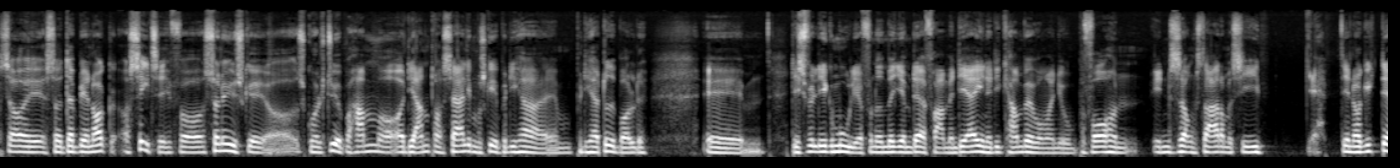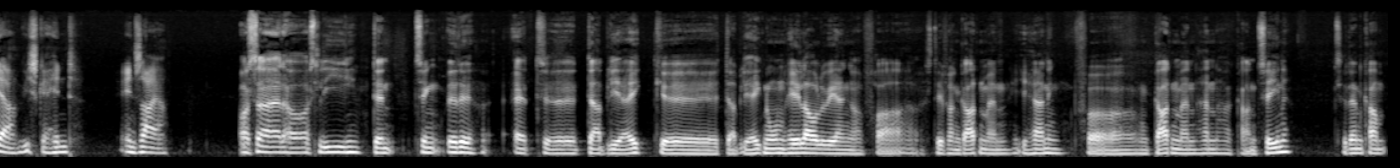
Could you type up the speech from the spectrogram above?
Så, øh, så der bliver nok at se til for Sønderjyske og skulle holde styr på ham og, og de andre, særligt måske på de her, øh, på de her dødbolde. Øh, det er selvfølgelig ikke umuligt at få noget med hjem derfra, men det er en af de kampe, hvor man jo på forhånd inden sæsonen starter med at sige, ja, det er nok ikke der, vi skal hente en sejr. Og så er der også lige den ting ved det, at øh, der, bliver ikke, øh, der bliver ikke nogen helafleveringer fra Stefan Gartenmann i Herning, for Gartenmann han har karantæne til den kamp.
